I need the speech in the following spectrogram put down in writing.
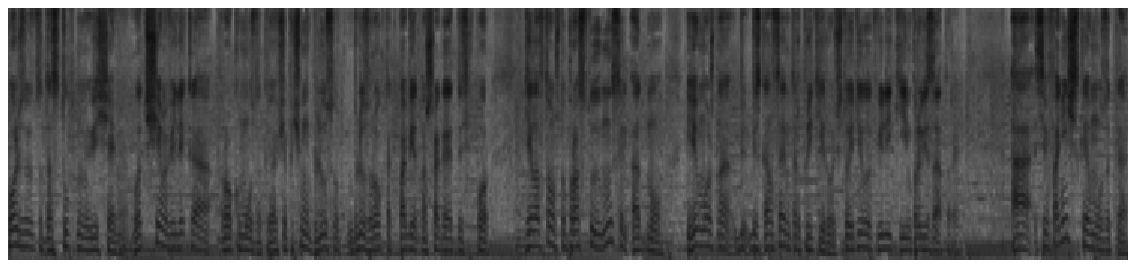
пользуется доступными вещами. Вот чем велика рок-музыка и вообще почему блюз, блюз-рок так победно шагает до сих пор? Дело в том, что простую мысль одну, ее можно без конца интерпретировать, что и делают великие импровизаторы. А симфоническая музыка,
